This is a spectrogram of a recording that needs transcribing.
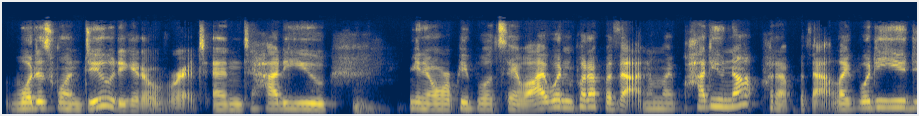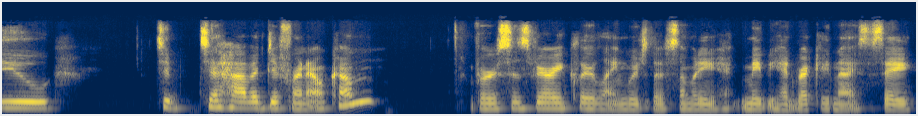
what does one do to get over it? And how do you, you know, where people would say, well, I wouldn't put up with that. And I'm like, how do you not put up with that? Like, what do you do to, to have a different outcome versus very clear language that somebody maybe had recognized to say,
